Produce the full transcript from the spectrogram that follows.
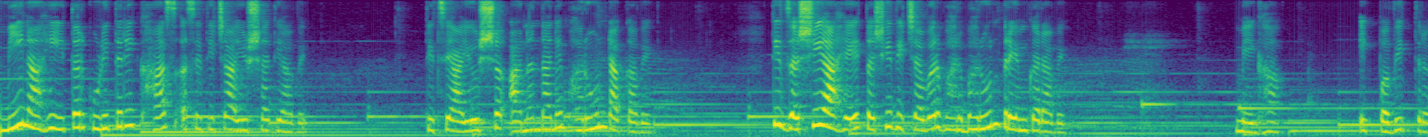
मी नाही तर कुणीतरी खास असे तिच्या आयुष्यात यावे. तिचे आयुष्य आनंदाने भरवून टाकावे. ती जशी आहे तशी तिच्यावर भरभरून प्रेम करावे. मेघा एक पवित्र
